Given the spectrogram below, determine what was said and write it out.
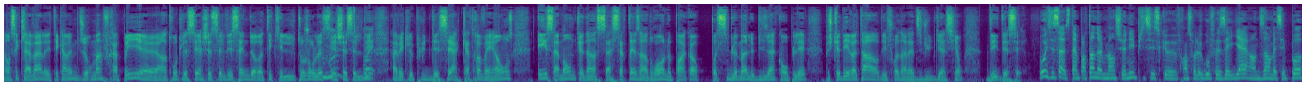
On sait que Laval a été quand même durement frappé, euh, entre autres le CHSLD Sainte-Dorothée, qui est toujours le CHSLD Oui. avec le plus de décès à 91. Et ça montre que dans à certains endroits, on n'a pas encore possiblement le bilan complet, puisqu'il y a des retards des fois dans la divulgation des décès. Oui, c'est ça. C'est important de le mentionner. Puis c'est ce que François Legault faisait hier en disant, ben c'est pas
